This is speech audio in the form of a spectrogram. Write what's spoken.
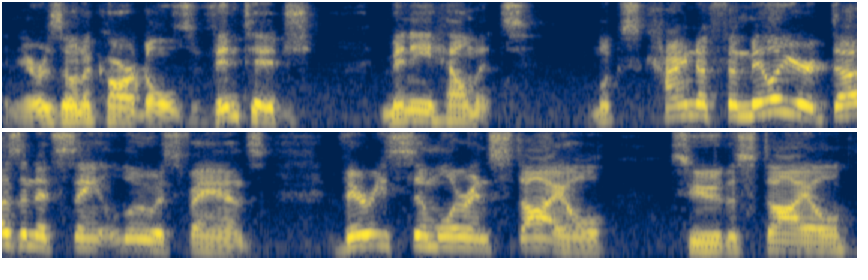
An Arizona Cardinals vintage mini helmet. Looks kind of familiar, doesn't it, St. Louis fans? Very similar in style to the style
